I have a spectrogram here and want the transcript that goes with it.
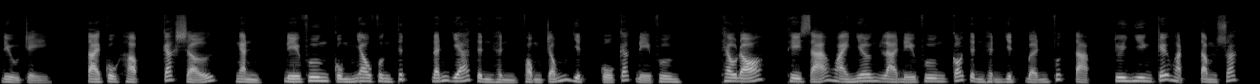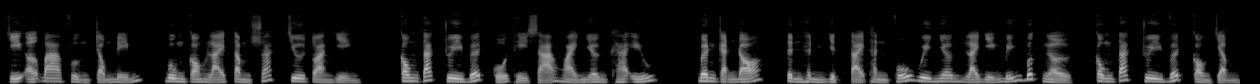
điều trị. Tại cuộc họp, các sở, ngành, địa phương cùng nhau phân tích, đánh giá tình hình phòng chống dịch của các địa phương. Theo đó, thị xã Hoài Nhơn là địa phương có tình hình dịch bệnh phức tạp, tuy nhiên kế hoạch tầm soát chỉ ở 3 phường trọng điểm, vùng còn lại tầm soát chưa toàn diện. Công tác truy vết của thị xã Hoài Nhơn khá yếu. Bên cạnh đó, tình hình dịch tại thành phố Quy Nhơn lại diễn biến bất ngờ, công tác truy vết còn chậm.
